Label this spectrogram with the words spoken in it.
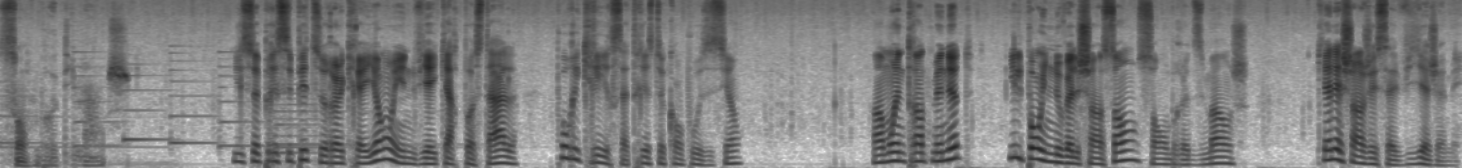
sombre dimanche. Il se précipite sur un crayon et une vieille carte postale pour écrire sa triste composition. En moins de 30 minutes, il pond une nouvelle chanson, Sombre dimanche, qui allait changer sa vie à jamais.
